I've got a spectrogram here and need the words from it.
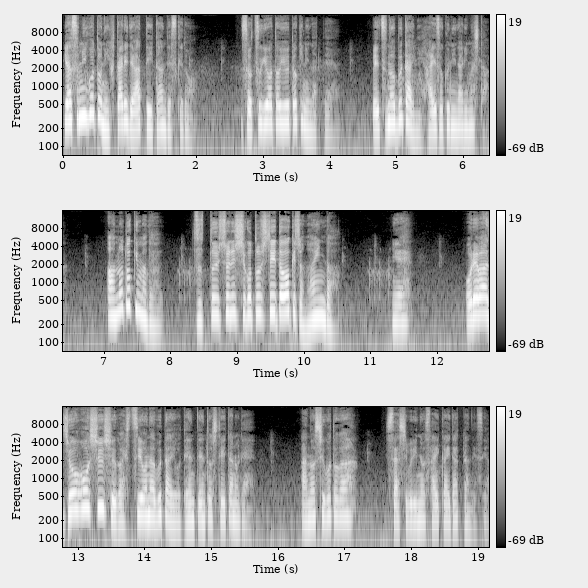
休みごとに2人で会っていたんですけど卒業という時になって別の部隊に配属になりました。あの時までずっと一緒に仕事していたわけじゃないんだ。いえ俺は情報収集が必要な部隊を転々としていたのであの仕事が久しぶりの再会だったんですよ。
